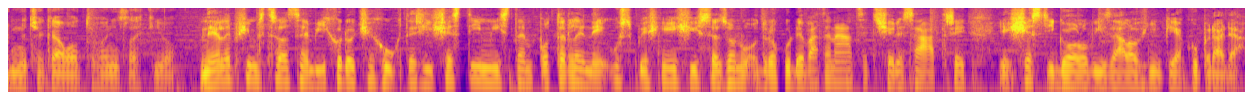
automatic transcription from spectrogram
nečekám od toho nic lehkého. Nejlepším střelcem Čechů, kteří šestým místem potrhli nejúspěšnější sezonu od roku 1963, je šestigólový záložník Jakub Rada.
